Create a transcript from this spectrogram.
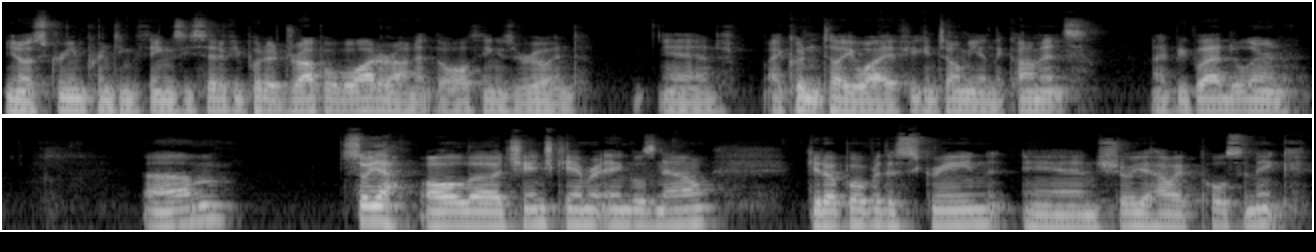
you know, screen printing things, he said if you put a drop of water on it, the whole thing is ruined. And I couldn't tell you why. If you can tell me in the comments, I'd be glad to learn. Um, so yeah, I'll uh, change camera angles now, get up over the screen and show you how I pull some ink.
